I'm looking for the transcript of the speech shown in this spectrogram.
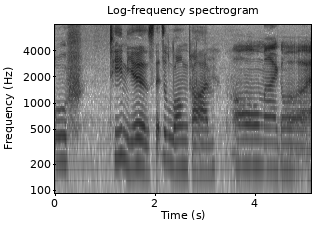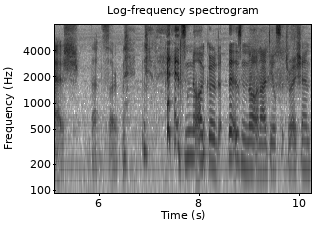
Oof. 10 years. That's a long time. Oh my gosh. That's so. it's not a good, that is not an ideal situation.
